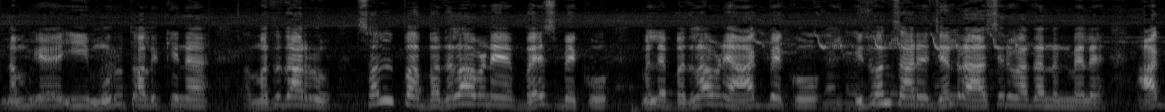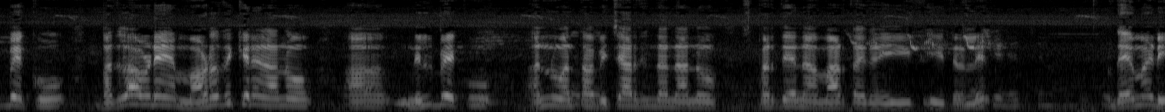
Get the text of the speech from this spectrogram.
ನಮಗೆ ಈ ಮೂರು ತಾಲೂಕಿನ ಮತದಾರರು ಸ್ವಲ್ಪ ಬದಲಾವಣೆ ಬಯಸಬೇಕು ಆಮೇಲೆ ಬದಲಾವಣೆ ಆಗಬೇಕು. ಇದೊಂದು ಸಾರಿ ಜನರ ಆಶೀರ್ವಾದ ನನ್ನ ಮೇಲೆ ಆಗಬೇಕು. ಬದಲಾವಣೆ ಮಾಡೋದಕ್ಕೇ ನಾನು ನಿಲ್ಲಬೇಕು ಅನ್ನುವಂಥ ವಿಚಾರದಿಂದ ನಾನು ಸ್ಪರ್ಧೆಯನ್ನು ಮಾಡ್ತಾ ಇದ್ದೇನೆ ಈ ಇದರಲ್ಲಿ. ದಯಮಾಡಿ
